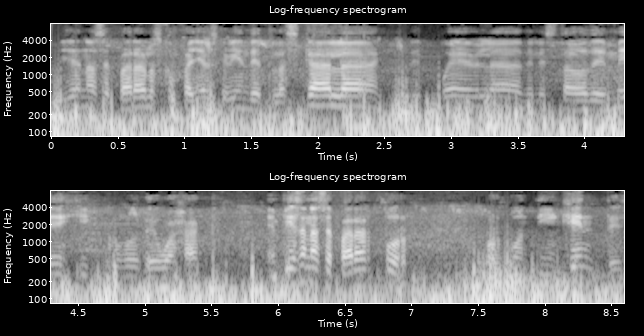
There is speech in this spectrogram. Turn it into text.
empiezan a separar los compañeros que vienen de Tlaxcala, de Puebla, del Estado de México, de Oaxaca, empiezan a separar por, por contingentes,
